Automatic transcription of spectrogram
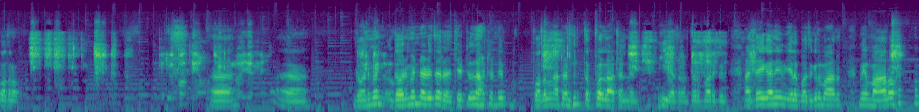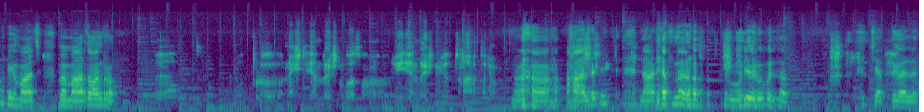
పొదలో గవర్నమెంట్ గవర్నమెంట్ అడుగుతారు చెట్లు నాటండి పొదలు నాటండి తుప్పలు నాటండి ఈ దుర్మార్గులు. అంతేగాని వీళ్ళ బతుకులు మారు మేము మారం మేము మార్చు మేము మారుతాం అనరు. ఆల్రెడీ నాటేస్తున్నారు. ఓయో రూపుల్లో చెత్తగాళ్ళు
